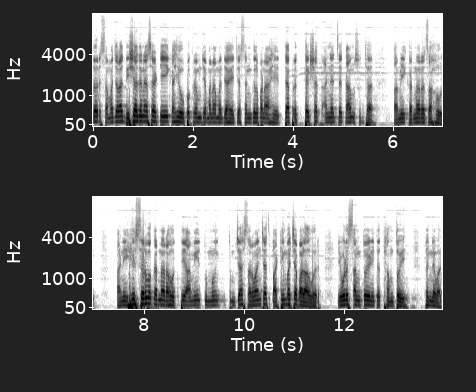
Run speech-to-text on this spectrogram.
तर समाजाला दिशा देण्यासाठी काही उपक्रम ज्या मनामध्ये आहेत ज्या संकल्पना आहेत त्या प्रत्यक्षात आणण्याचं कामसुद्धा आम्ही करणारच आहोत. आणि हे सर्व करणार आहोत ते आम्ही तुम तुमच्या सर्वांच्याच पाठिंबाच्या बळावर. एवढं सांगतोय आणि इथं थांबतोय. धन्यवाद.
